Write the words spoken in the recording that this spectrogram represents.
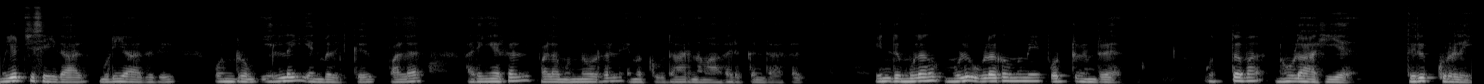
முயற்சி செய்தால் முடியாதது ஒன்றும் இல்லை என்பதற்கு பல அறிஞர்கள் பல முன்னோர்கள் எமக்கு உதாரணமாக இருக்கின்றார்கள். இன்று முல முழு உலகமுமே போற்றுகின்ற உத்தம நூலாகிய திருக்குறளை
